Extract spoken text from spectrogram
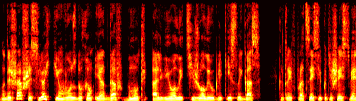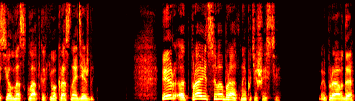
Надышавшись легким воздухом и отдав внутрь альвеолы тяжелый углекислый газ, который в процессе путешествия сел на складках его красной одежды, Эр отправится в обратное путешествие. Мы, правда,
